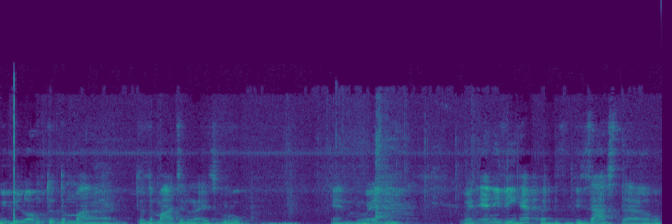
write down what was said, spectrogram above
we belong to the to the marginalized group and when when anything happens disaster or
